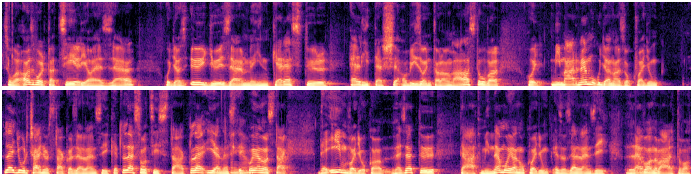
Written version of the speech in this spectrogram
Szóval az volt a célja ezzel, hogy az ő győzelmén keresztül elhitesse a bizonytalan választóval, hogy mi már nem ugyanazok vagyunk. Legyurcsányozták az ellenzéket, leszocizták, le ilyenezték, olyanozták, de én vagyok a vezető, tehát mi nem olyanok vagyunk, ez az ellenzék le van váltva.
